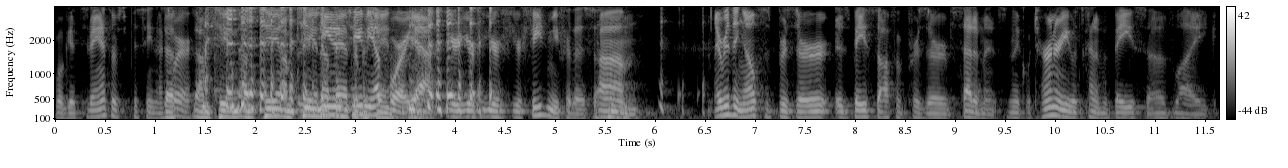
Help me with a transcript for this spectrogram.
We'll get to the Anthropocene. I swear. I'm teeing, I'm teeing, I'm teeing up Teeing, teeing me up Anthropocene. for it. Yeah, you're, you're, you're, you're feeding me for this. Um, everything else is preserved is based off of preserved sediments, and the Quaternary was kind of a base of like,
